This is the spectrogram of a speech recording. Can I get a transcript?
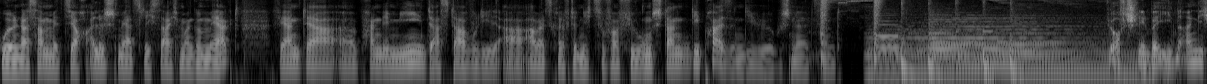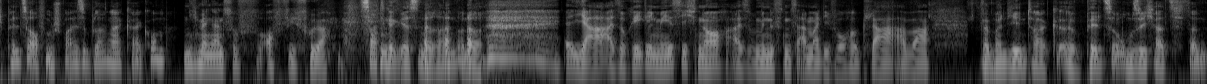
holen. Das haben jetzt ja auch alle schmerzlich, sage ich mal, gemerkt während der äh, Pandemie, dass da, wo die äh, Arbeitskräfte nicht zur Verfügung standen, die Preise in die Höhe geschnellt sind. Wie oft stehen bei Ihnen eigentlich Pilze auf dem Speiseplan, Herr Kalkom? Nicht mehr ganz so oft wie früher. Satt gegessen daran, oder? ja, also regelmäßig noch, also mindestens einmal die Woche, klar, aber. Wenn man jeden Tag äh, Pilze um sich hat, dann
